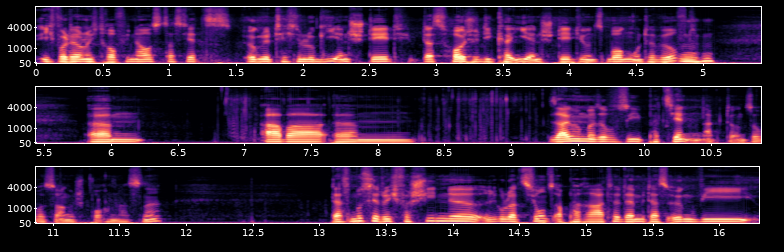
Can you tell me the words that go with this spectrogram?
ich wollte auch nicht darauf hinaus, dass jetzt irgendeine Technologie entsteht, dass heute die KI entsteht, die uns morgen unterwirft. Mhm. Ähm, aber ähm, sagen wir mal so wie Patientenakte und sowas du angesprochen hast, ne? Das muss ja durch verschiedene Regulationsapparate, damit das irgendwie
